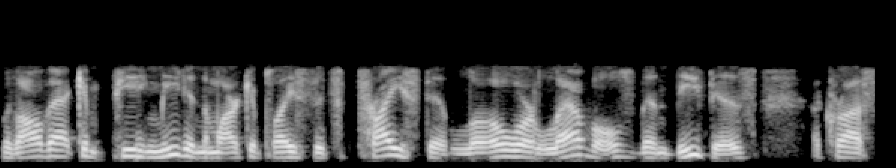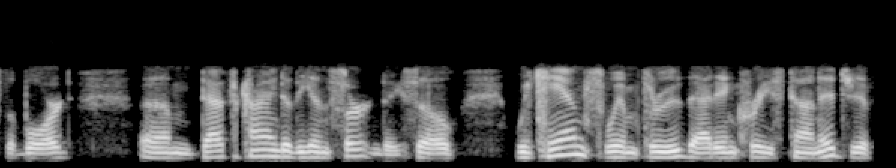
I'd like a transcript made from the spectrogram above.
with all that competing meat in the marketplace that's priced at lower levels than beef is across the board, um, that's kind of the uncertainty. So we can swim through that increased tonnage if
